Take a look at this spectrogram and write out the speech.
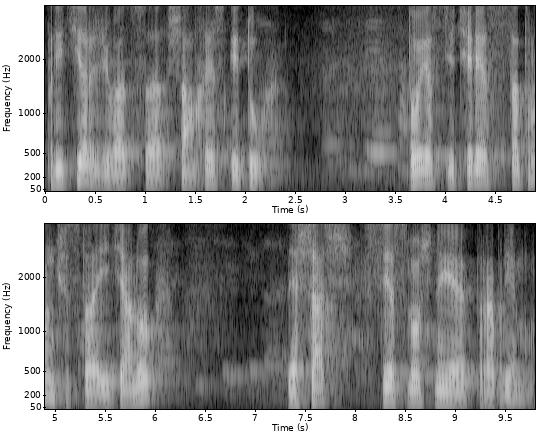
придерживаться шанхайский дух. То есть через сотрудничество и диалог решать все сложные проблемы.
